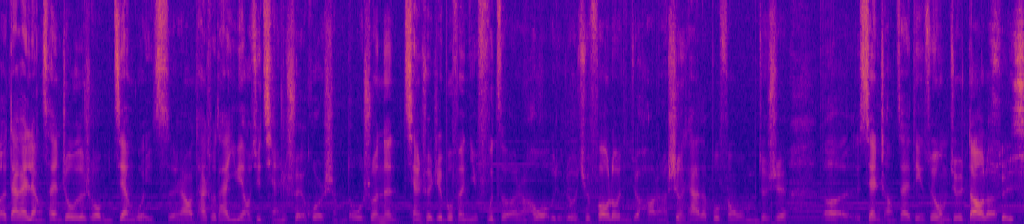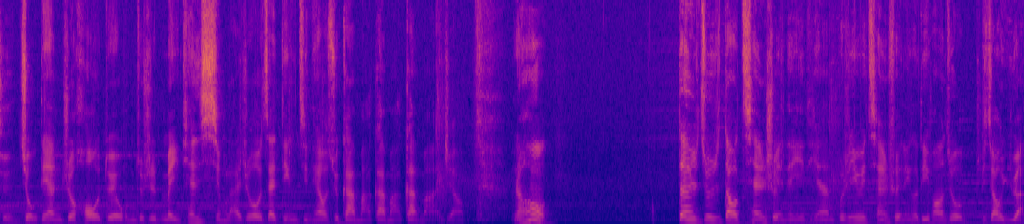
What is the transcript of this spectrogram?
呃，大概两三周的时候，我们见过一次。然后他说他一定要去潜水或者什么的。我说那潜水这部分你负责，然后我我去 follow 你就好。然后剩下的部分我们就是呃现场再定。所以我们就是到了酒店之后，对我们就是每天醒来之后再定今天要去干嘛干嘛干嘛这样。然后，但是就是到潜水那一天，不是因为潜水那个地方就比较远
